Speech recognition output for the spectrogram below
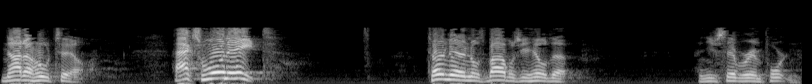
not a hotel. Acts 1 8. Turn there in those Bibles you held up. And you said were important.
